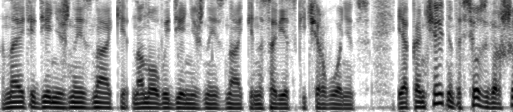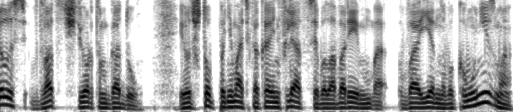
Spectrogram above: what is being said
на эти денежные знаки, на новые денежные знаки, на советский червонец. И окончательно это все завершилось в 24 году. И вот чтобы понимать, какая инфляция была во время военного коммунизма,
